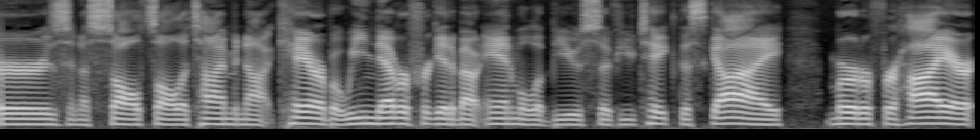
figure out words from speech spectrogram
murders and assaults all the time and not care, but we never forget about animal abuse. So if you take this guy, murder for hire,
